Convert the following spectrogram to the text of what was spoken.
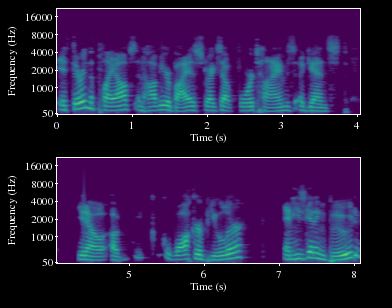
if they're in the playoffs and Javier Baez strikes out four times against you know, a Walker Buehler and he's getting booed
